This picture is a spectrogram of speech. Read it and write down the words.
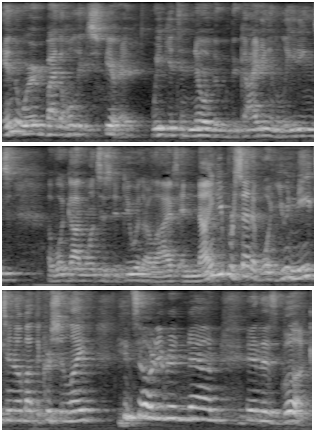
in the Word, by the Holy Spirit, we get to know the, the guiding and leadings of what God wants us to do with our lives. And 90% of what you need to know about the Christian life, it's already written down in this book.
